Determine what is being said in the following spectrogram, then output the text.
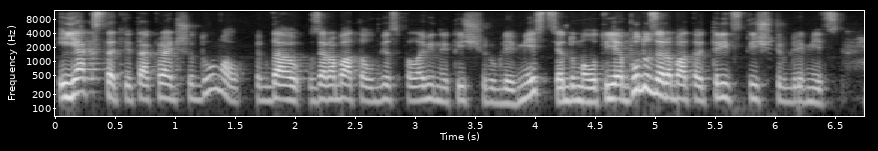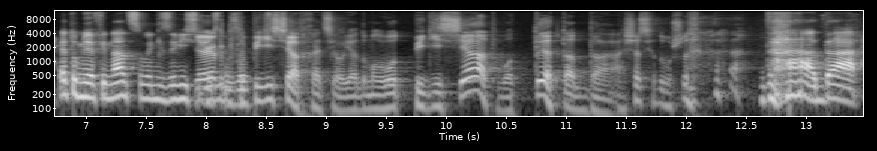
И я, кстати, так раньше думал, когда зарабатывал 2500 рублей в месяц, я думал, вот я буду зарабатывать 30 тысяч рублей в месяц, это у меня финансовая независимость. Я как-то 50 хотел, я думал, вот 50, вот это да, а сейчас я думаю, что... Да, да,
